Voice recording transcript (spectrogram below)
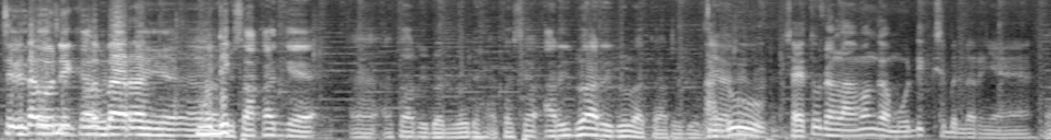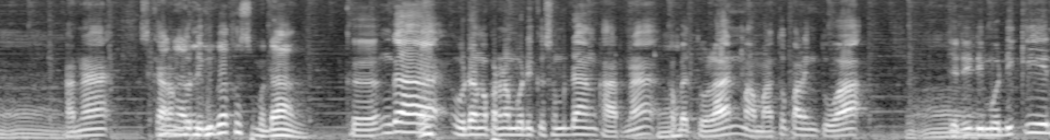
Cerita unik Lebaran, iya, eh, mudik. Misalkan kayak eh, atau Ridwan dulu deh atau siapa? Ari dulu, Ari dulu atau Ari dulu. Iya, Aduh, saya tuh udah lama nggak mudik sebenarnya. Ah. Karena Kan sekarang tuh Ari di juga ke Sumedang. ke enggak udah nggak pernah mudik ke Sumedang karena kebetulan mama tuh paling tua. Ah. Jadi dimudikin.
